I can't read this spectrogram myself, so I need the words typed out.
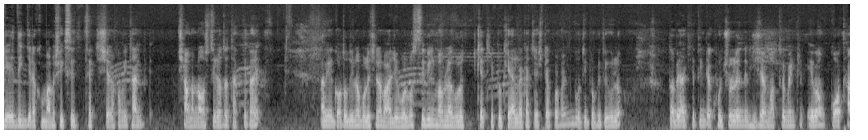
যে দিন যেরকম মানসিক স্থিতি থাকছে, সেরকমই থাকবে। সামান্য অস্থিরতা থাকতে পারে। আমি গত দিনও বলেছিলাম, আজও বলব, সিভিল মামলাগুলোর ক্ষেত্রে একটু খেয়াল রাখার চেষ্টা করবেন গতি প্রকৃতিগুলো। তবে আজকে তিনটা খুচরো লেনদেন, হিসাব মাত্র মেনটেন এবং কথা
